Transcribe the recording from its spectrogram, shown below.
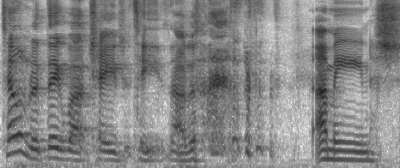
Tell him to think about changing teams. Now, just I mean, sh-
